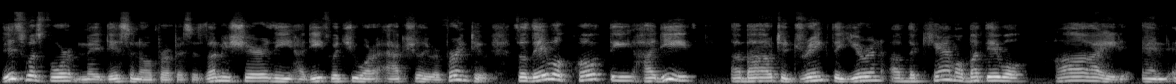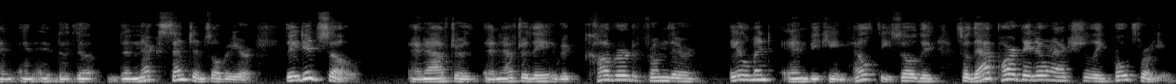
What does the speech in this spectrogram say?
this was for medicinal purposes let me share the hadith which you are actually referring to so they will quote the hadith about to drink the urine of the camel but they will hide and and, and the, the the next sentence over here they did so and after and after they recovered from their ailment and became healthy. So the so that part they don't actually quote from you.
